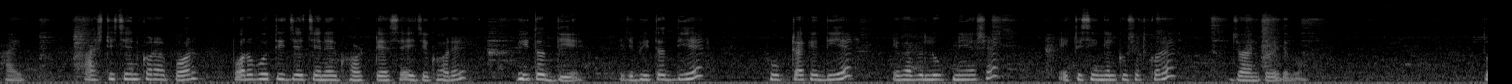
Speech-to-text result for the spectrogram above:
five. পাঁচটি চেন করার পর পরবর্তী যে চেনের ঘরটি আছে, এই যে ঘরের ভিতর দিয়ে, এই যে ভিতর দিয়ে হুকটাকে দিয়ে এভাবে লুপ নিয়ে এসে একটি সিঙ্গেল কুশেট করে জয়েন করে দেব। তো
